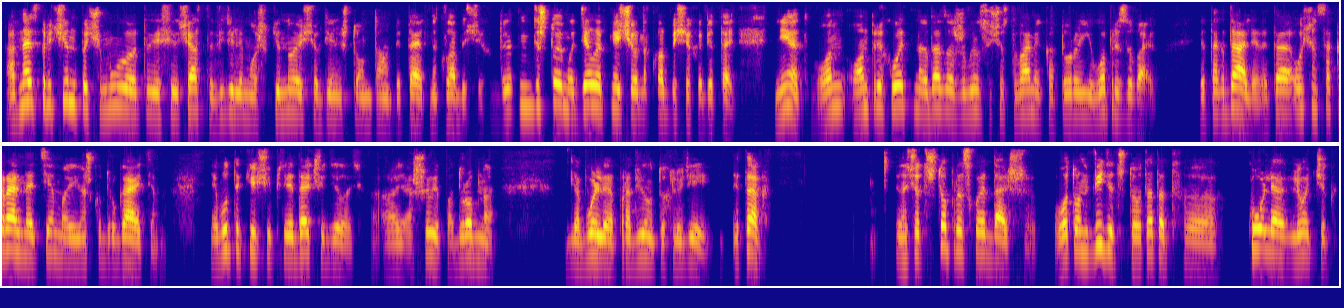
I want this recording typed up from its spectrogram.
Одна из причин, почему, вот, если часто видели, может, в кино еще где-нибудь, что он там обитает на кладбищах. Да, да что ему делать нечего на кладбищах обитать? Нет, он, он приходит иногда за живыми существами, которые его призывают и так далее. Это очень сакральная тема и немножко другая тема. Я буду такие еще передачи делать о, о Шиве подробно для более продвинутых людей. Итак, значит, что происходит дальше? Вот он видит, что вот этот э, Коля, летчик,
